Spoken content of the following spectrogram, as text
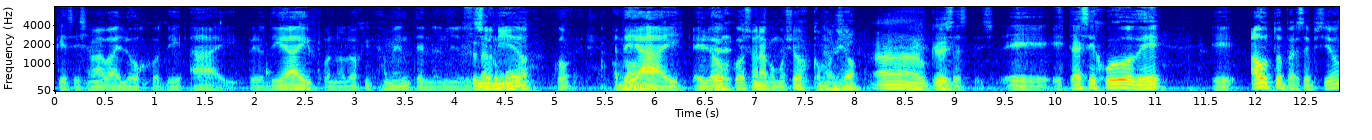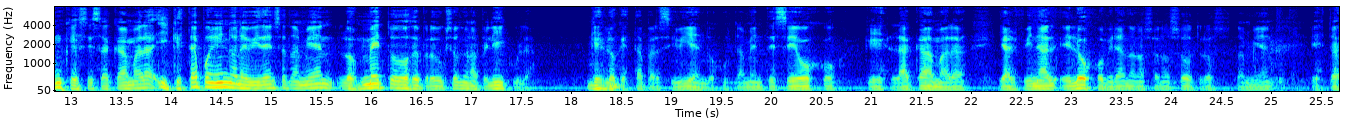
que se llamaba El Ojo, de Eye, pero de Eye fonológicamente en el sonido... de Eye, el ojo suena como yo. Como yo. Ah, ok. Entonces, eh, está ese juego de eh, autopercepción que es esa cámara y que está poniendo en evidencia también los métodos de producción de una película, que es lo que está percibiendo justamente ese ojo que es la cámara y al final el ojo mirándonos a nosotros también está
